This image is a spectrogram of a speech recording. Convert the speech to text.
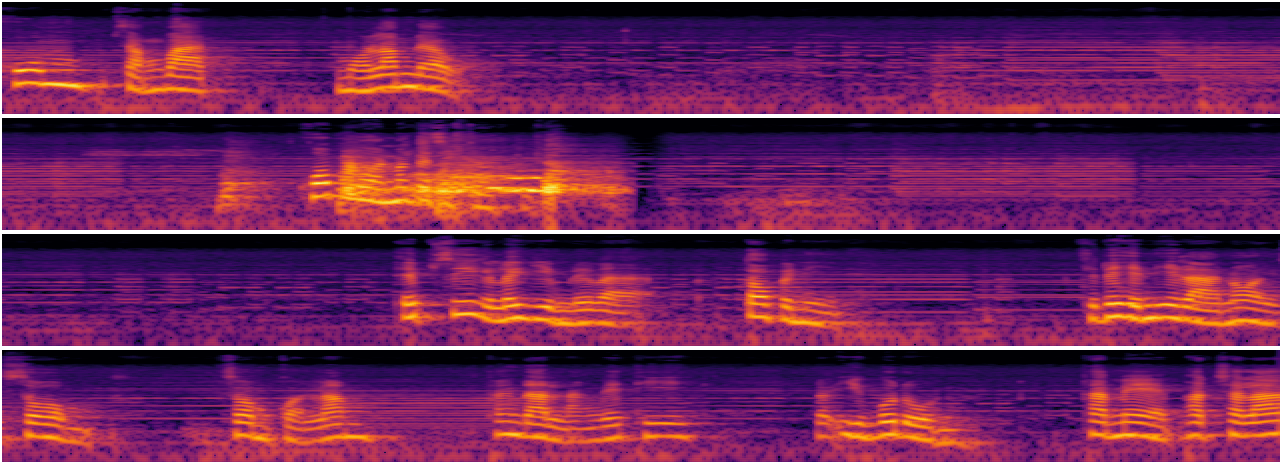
คุ้มสังวาดหมอล่ำแล้วควบมวลมันก็สิเกิดเอฟซีก็เลยยิ้มเลยว่าต่อไปนี้จะได้เห็นอีลาน้อยส้มส้มก่อนล่ำทั้งด้านหลังเวทีแล้วอีกบ่โดน ถ้าแม่พัชรา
